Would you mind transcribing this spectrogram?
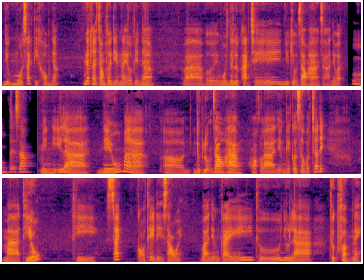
nhưng mua sách thì không nhá. Nhất là trong thời điểm này ở Việt Nam và với nguồn nhân lực hạn chế như kiểu giao hàng chẳng hạn như vậy. Ừ, tại sao? Mình nghĩ là nếu mà uh, lực lượng giao hàng hoặc là những cái cơ sở vật chất ấy mà thiếu thì sách có thể để sau ấy và những cái thứ như là thực phẩm này,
